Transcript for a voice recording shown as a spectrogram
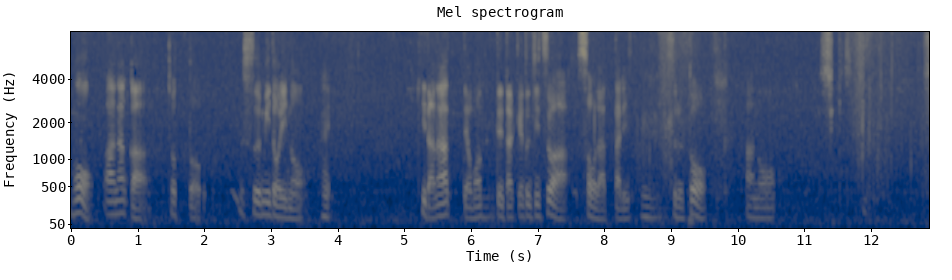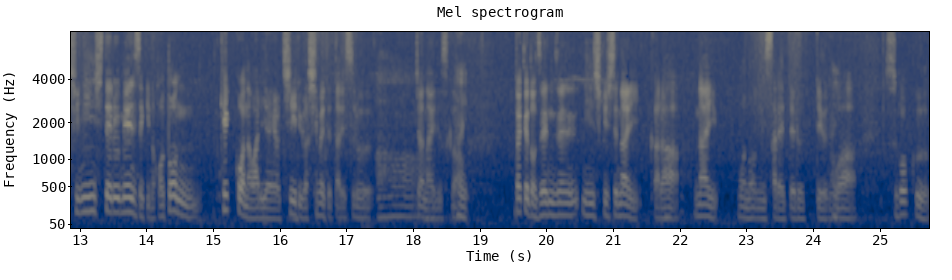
もあなんかちょっと薄緑のはい。木だなって思ってたけど、実はそうだったりうんするとあのし死認してる面積のほとんど結構な割合をチールが占めてたりするじゃないですか、はい。だけど全然認識してないからないものにされてるっていうのはすごく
